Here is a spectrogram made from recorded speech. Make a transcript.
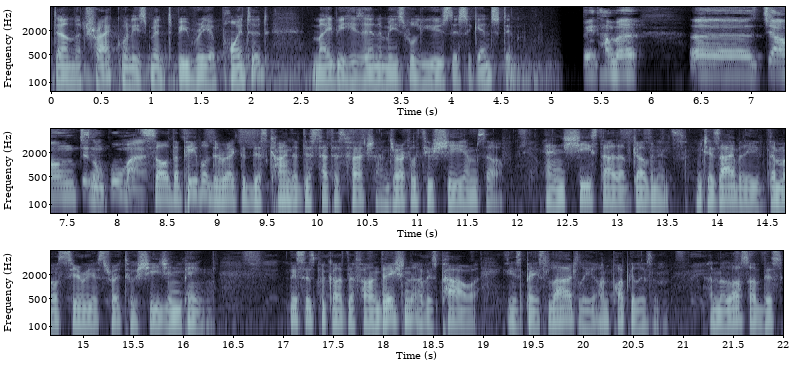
down the track, when he's meant to be reappointed, maybe his enemies will use this against him. So the people directed this kind of dissatisfaction directly to Xi himself and Xi's style of governance, which is, I believe, the most serious threat to Xi Jinping. This is because the foundation of his power is based largely on populism, and the loss of this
